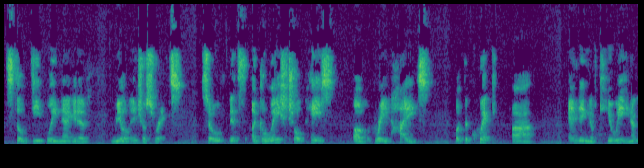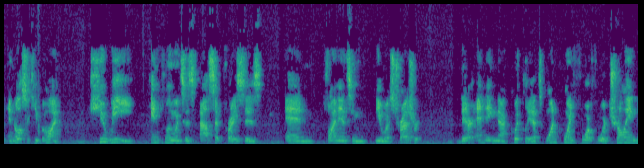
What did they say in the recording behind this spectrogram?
still deeply negative real interest rates. So it's a glacial pace of rate hikes but the quick uh, ending of QE. And also keep in mind, QE influences asset prices and financing the U.S. Treasury. They're ending that quickly. That's $1.44 trillion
